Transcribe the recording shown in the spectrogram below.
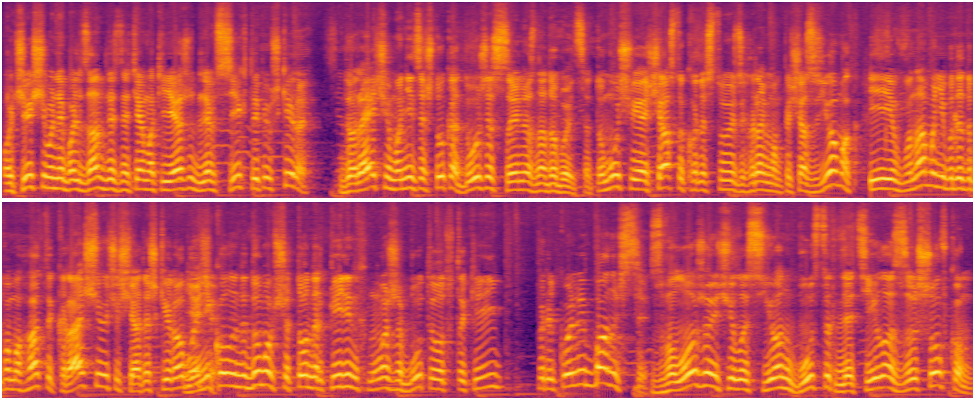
Очищувальний бальзам для зняття макіяжу для всіх типів шкіри. До речі, мені ця штука дуже сильно знадобиться, тому що я часто користуюсь гримом під час зйомок, і вона мені буде допомагати краще очищати шкіру обличчя. Я ніколи не думав, що тонер пілінг може бути от в такій прикольній баночці. Зволожуючий лосьйон бустер для тіла з шовком.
